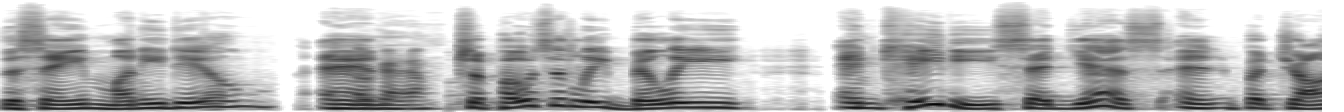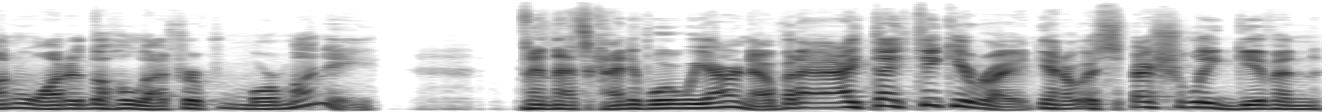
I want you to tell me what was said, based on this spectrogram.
the same money deal. And okay. supposedly Billy and Katey said yes, and but John wanted the whole lot for more money. And that's kind of where we are now. But I, I think you're right, you know, especially given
